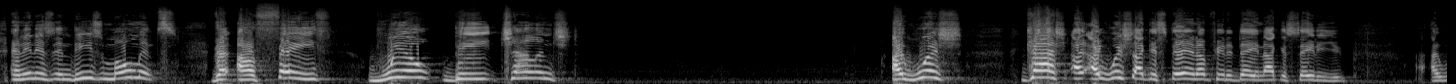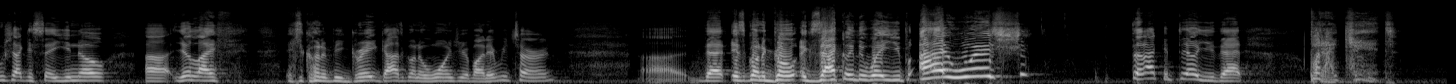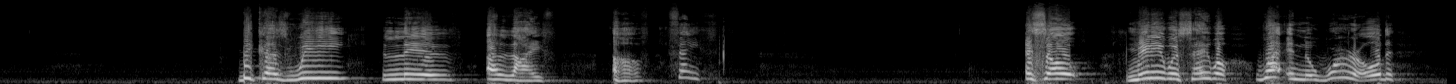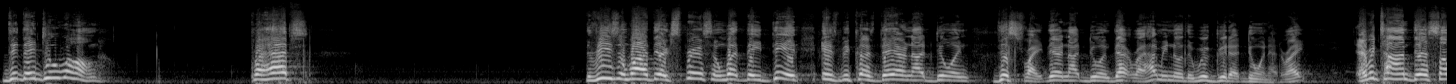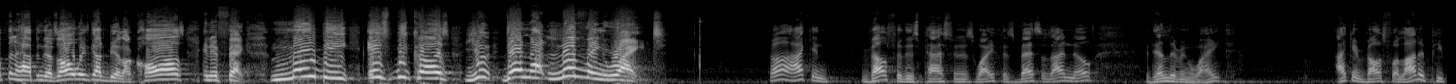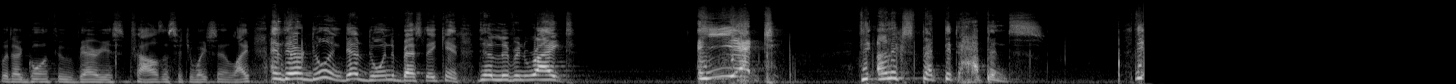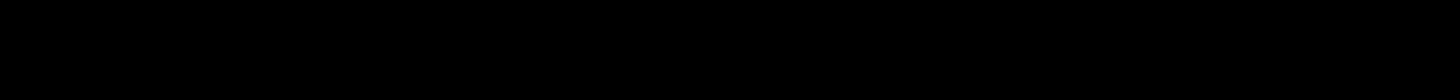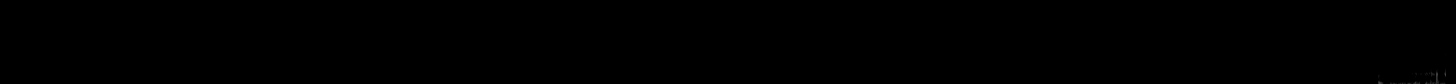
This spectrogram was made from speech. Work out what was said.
And it is in these moments that our faith will be challenged. I wish, gosh, I, I, wish I could stand up here today and I could say to you, I wish I could say, you know, uh, your life is going to be great. God's going to warn you about every turn. Uh, going to go exactly the way you. I wish that I could tell you that, but I can't. Because we live a life of faith. And so many would say, well, what in the world did they do wrong? Perhaps the reason why they're experiencing what they did is because they are not doing this right. They're not doing that right. How many know that we're good at doing that, right? Every time there's something happen, there's always got to be a cause and effect. Maybe it's because you they're not living right. Well, I can vouch for this pastor and his wife as best as I know. They're living right. I can vouch for a lot of people that are going through various trials and situations in life, and they're doing, they're doing the best they can. They're living right. And yet, the unexpected happens.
